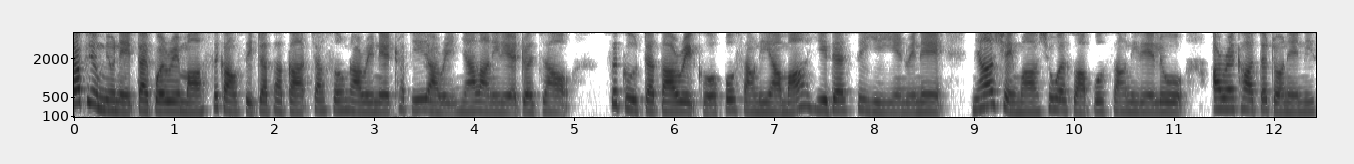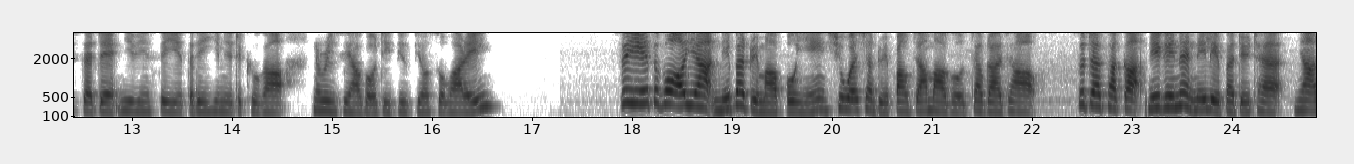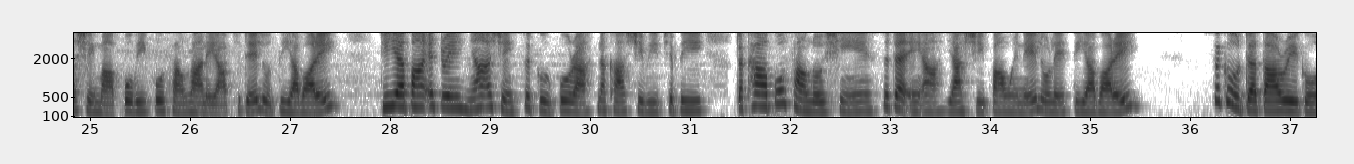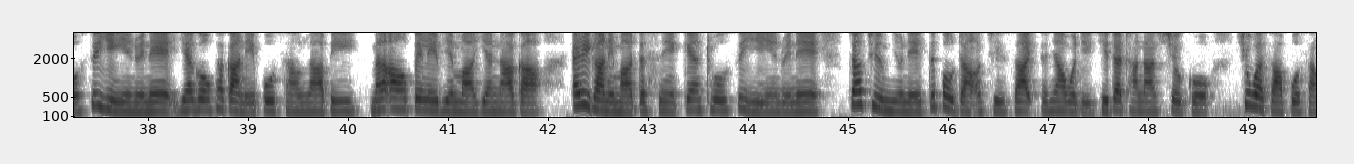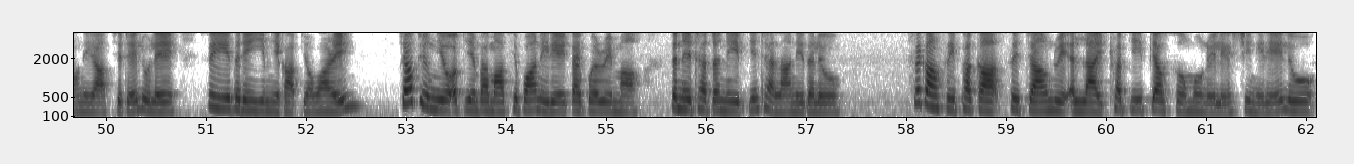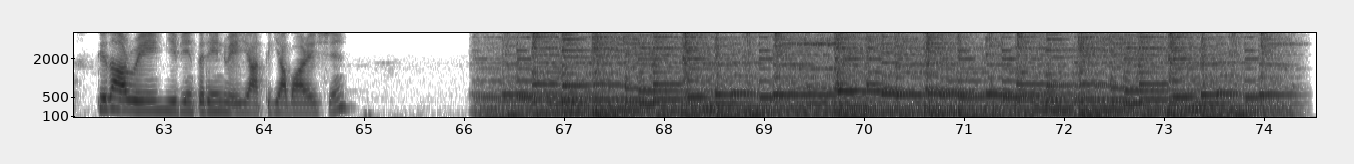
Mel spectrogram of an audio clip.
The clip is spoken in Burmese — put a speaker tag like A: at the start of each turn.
A: ကြောက်ဖြူမြို့နယ်တိုက်ပွဲတွေမှာစစ်ကောင်စီတပ်ဖက်ကကြောက်ဆုံးတာတွေနဲ့ထွက်ပြေးတာတွေများလာနေတဲ့အတွက်ကြောင့်စစ်ကူတပ်သားတွေကိုပို့ဆောင်နေရမှာရေတပ်စစ်ရေးရင်တွေနဲ့ညအချိန်မှာရှိုးဝက်စွာပို့ဆောင်နေတယ်လို့အရခတပ်တော်နဲ့နှိစက်တဲ့မြေပြင်စစ်ရေးတရင်ရင်းမြစ်တစ်ခုကနရီစရာကိုအတည်ပြုပြောဆိုပါရယ်စစ်ရေးသဘောအရနေဘက်တွေမှာပို့ရင်ရှိုးဝက်ချက်တွေပေါက်ကြားမှာကိုကြောက်တာကြောင့်စစ်တပ်ဖက်ကနေကိန်းနဲ့နေလေဘက်တွေထက်ညအချိန်မှာပို့ပြီးပို့ဆောင်လာနေတာဖြစ်တယ်လို့သိရပါတယ်။ ဒီရပိုင်းအတွင်းညအချိန်စစ်ကူပို့တာနှစ်ခါရှိပြီဖြစ်ပြီးတစ်ခါပို့ဆောင်လို့ရှိရင်စစ်တပ်အင်အားရရှိပါဝင်တယ်လို့လည်းသိရပါတယ်။စစ်ကူတပ်သားတွေကိုစစ်ရင်ရင်တွေနဲ့ရန်ကုန်ဘက်ကနေပို့ဆောင်လာပြီးမန်အောင်ပင်လယ်ပြင်မှာရန်နာကအဲ့ဒီကနေမှတဆင်ကန်ထိုးစစ်ရင်ရင်တွေနဲ့ကြောက်ဖြူမြို့နယ်တစ်ပုတ်တောင်အခြေဆိုင်ဒညဝတီရေတပ်ဌာနရှုပ်ကိုရှုပ်ဝက်စွာပို့ဆောင်နေတာဖြစ်တယ်လို့လည်းစစ်ရေးသတင်းရင်းမြစ်ကပြောပါရယ်ကြောက်ဖြူမြို့အပြင်ဘက်မှာဖြစ်ပွားနေတဲ့တိုက်ပွဲတွေမှာတနေ့ထက်တနေ့ပြင်းထန်လာနေတယ်လို့ စစ်ကောင်စီဘက်ကစစ်ကြောင်းတွေအလိုက်ထွက်ပြေးပျောက်ဆုံးမှုတွေလည်းရှိနေတယ်လို့ဒေသရင်းမြေပြင်သတင်းတွေအရသိရပါတယ်ရှင်။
